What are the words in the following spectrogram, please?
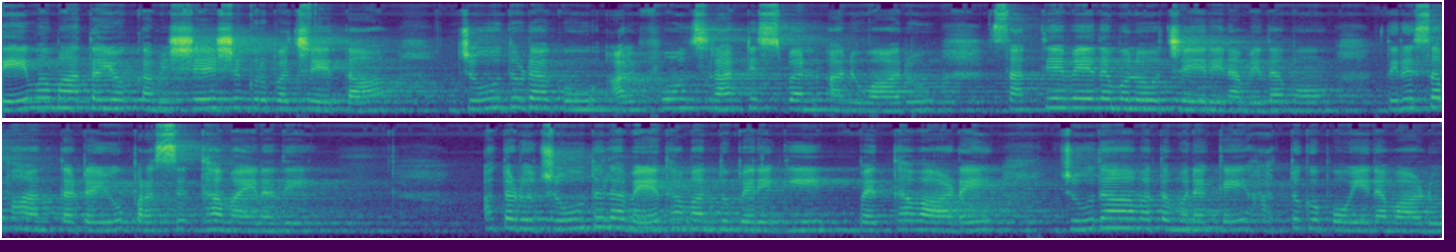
దేవమాత యొక్క విశేష కృపచేత జూదుడకు అల్ఫోన్స్ రాటిస్బన్ అనువారు సత్యవేదములో చేరిన విధము తిరుసభాంతటయు ప్రసిద్ధమైనది. అతడు జూదుల వేదమందు పెరిగి పెద్దవాడై జూదామతమునకై హత్తుకుపోయినవాడు.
